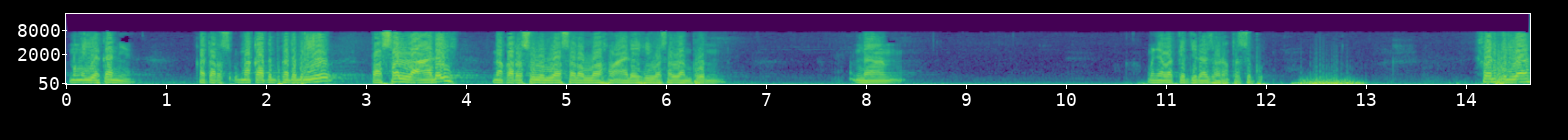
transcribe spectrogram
mengiyakannya. Kata maka kata beliau, "Fasalla alaih," maka Rasulullah sallallahu alaihi wasallam pun nah, menyalatkan jenazah orang tersebut. Alhamdulillah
